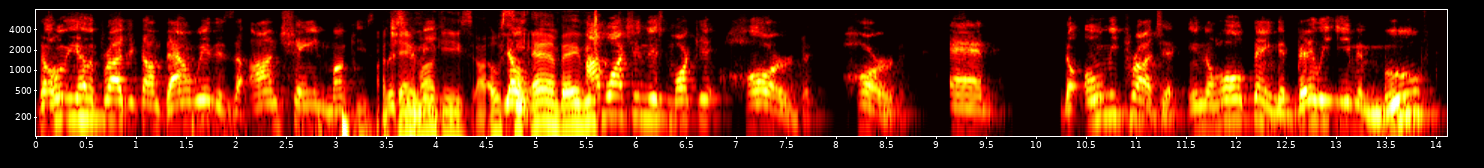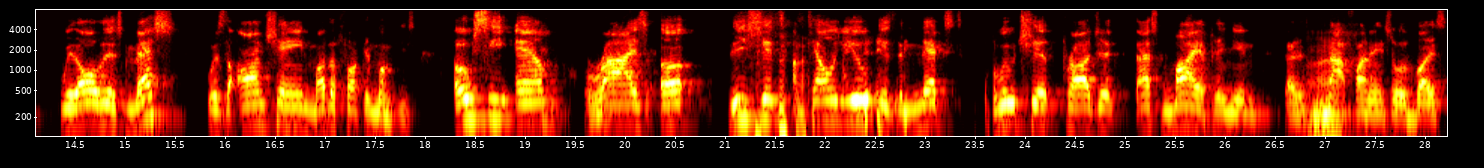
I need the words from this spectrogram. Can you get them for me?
the only other project I'm down with is the on-chain monkeys. On Listen Chain to. Monkeys, uh, OCM, baby. I'm watching this market hard, hard. And the only project in the whole thing that barely even moved with all this mess was the on chain motherfucking monkeys. OCM, rise up. These shits, I'm telling you, is the next blue chip project. That's my opinion. That is right. not financial advice.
